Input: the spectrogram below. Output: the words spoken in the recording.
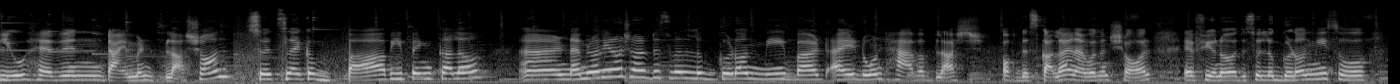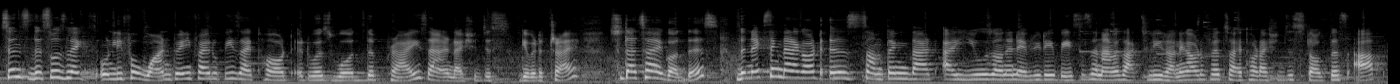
Blue Heaven Diamond Blush on. So it's like a Barbie pink color and I'm really not sure if this will look good on me but I don't have a blush of this color and I wasn't sure if you know this will look good on me. So since this was like only for 125 rupees I thought it was worth the price and I should just give it a try. So that's why I got this. The next thing that I got is something that I use on an everyday basis and I was actually running out of it. So I thought I should just stock this up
